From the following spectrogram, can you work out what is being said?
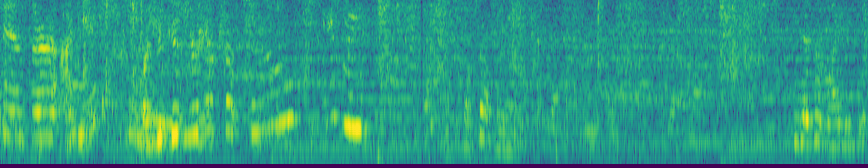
Spencer. I'm here. Are you getting your hair cut too? Excuse me. Watch out, man. He doesn't like it get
